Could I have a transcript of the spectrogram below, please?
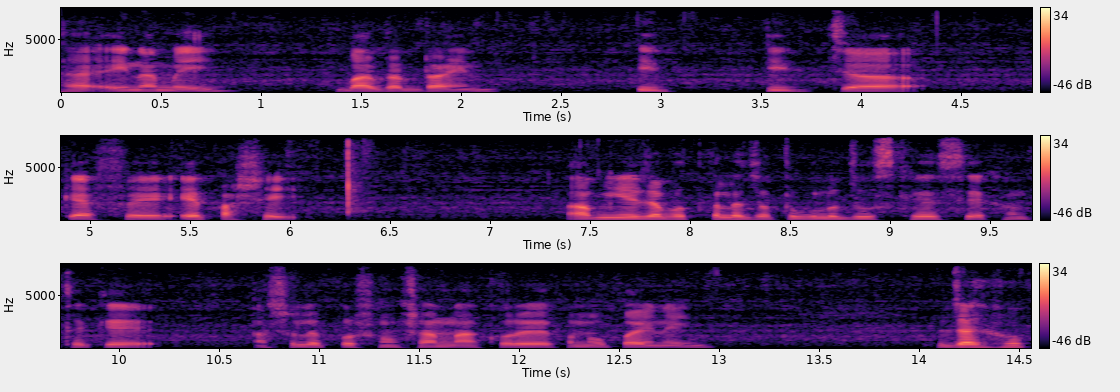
হ্যাঁ এই নামেই বার্গার ডাইন পিৎজা ক্যাফে এর পাশেই। আমি এ যাবৎকালে যতগুলো জুস খেয়েছি এখান থেকে আসলে প্রশংসা না করে কোনো উপায় নেই। যাই হোক,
